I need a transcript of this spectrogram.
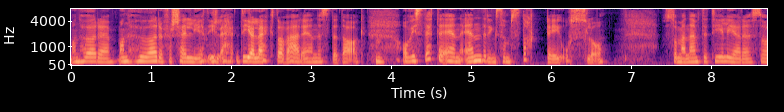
Man hører, man hører forskjellige dialekter hver eneste dag. Og hvis dette er en endring som starter i Oslo, som jeg nevnte tidligere, så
